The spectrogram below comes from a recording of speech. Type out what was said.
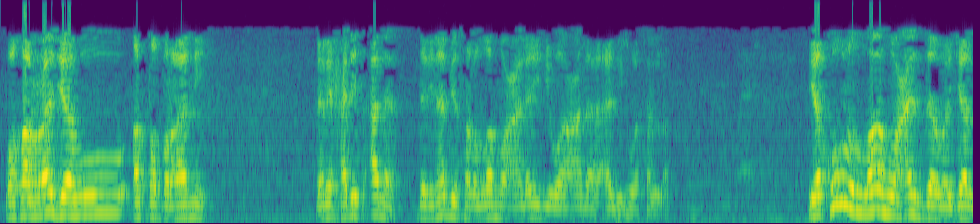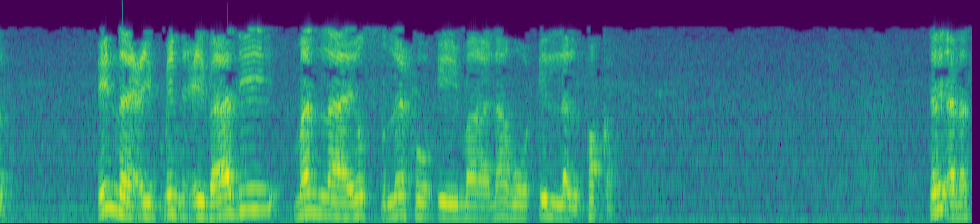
Wa kharrajahu at-Tabrani dari hadis Anas dari Nabi sallallahu alaihi wasallam. يقول الله عز وجل إن من عبادي من لا يصلح إيمانه إلا الفقر dari Anas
